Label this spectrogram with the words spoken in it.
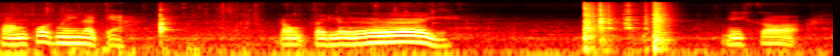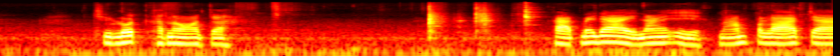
ของพวกนี้นะจ้ะลงไปเลย นี่ก็ชิรสขนอจ้ะ ขาดไม่ได้นางเอกน้ำปลาจ้า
